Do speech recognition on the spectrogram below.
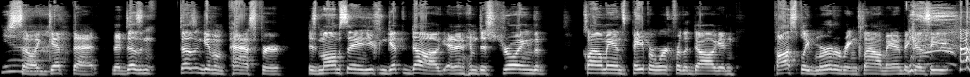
Yeah. So I get that. That doesn't doesn't give him a pass for his mom saying you can get the dog, and then him destroying the clown man's paperwork for the dog and possibly murdering clown man because he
